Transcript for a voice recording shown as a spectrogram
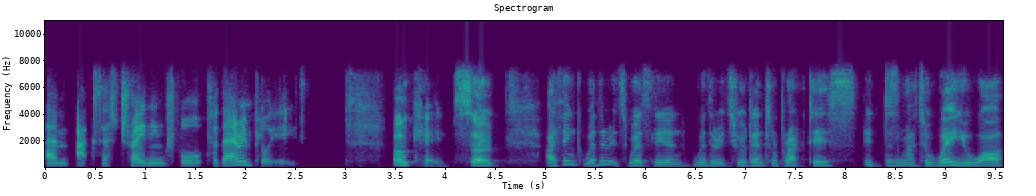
um, access training for, for their employees? Okay, so I think whether it's Wesleyan, whether it's your dental practice, it doesn't matter where you are,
